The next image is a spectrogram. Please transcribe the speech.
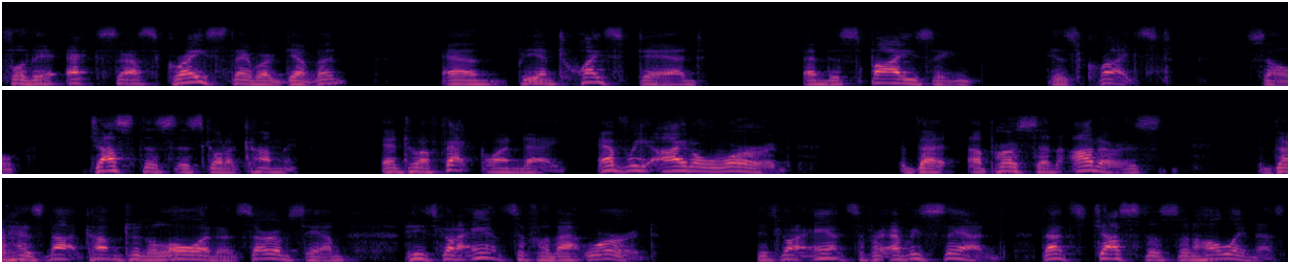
for the excess grace they were given and being twice dead and despising his Christ. So justice is going to come into effect one day. Every idle word that a person utters that has not come to the Lord and serves him, he's going to answer for that word. He's going to answer for every sin. That's justice and holiness.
